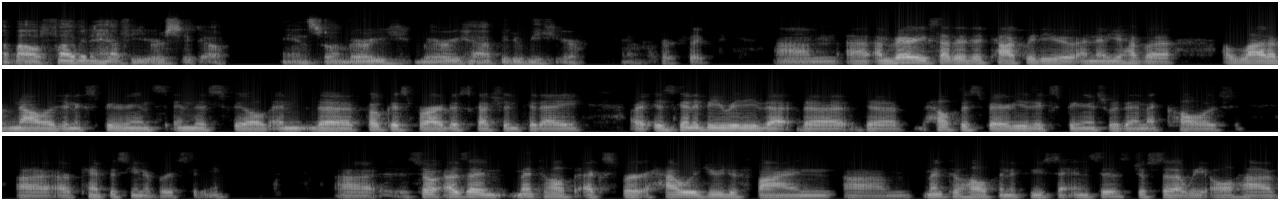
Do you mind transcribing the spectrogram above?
about five and a half years ago. And so I'm very, very happy to be here. Yeah. Perfect. Um, I'm very excited to talk with you. I know you have a, a lot of knowledge and experience in this field, and the focus for our discussion today uh, is going to be really the, the, the health disparities experienced within a college uh, our campus university. Uh, so as a mental health expert, how would you define um, mental health in a few sentences, just so that we all have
